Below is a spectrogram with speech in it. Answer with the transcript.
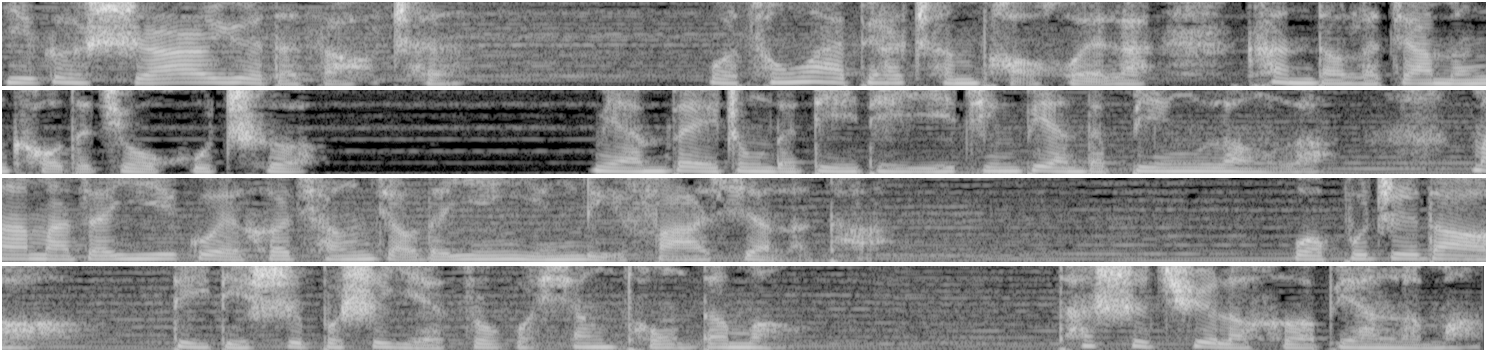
一个十二月的早晨，我从外边晨跑回来，看到了家门口的救护车。棉被中的弟弟已经变得冰冷了，妈妈在衣柜和墙角的阴影里发现了他。我不知道弟弟是不是也做过相同的梦，他是去了河边了吗？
